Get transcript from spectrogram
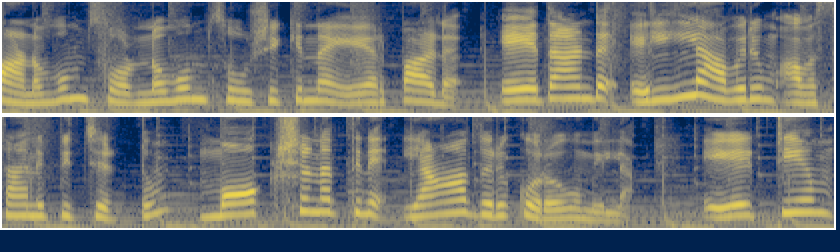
പണവും സ്വർണവും സൂക്ഷിക്കുന്ന ഏർപ്പാട് ഏതാണ്ട് എല്ലാവരും അവസാനിപ്പിച്ചിട്ടും മോക്ഷണത്തിന് യാതൊരു കുറവുമില്ല. എ ടി എം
